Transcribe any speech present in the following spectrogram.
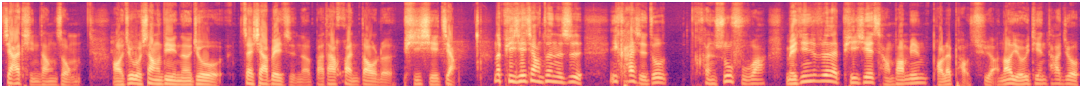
家庭当中啊，结果上帝呢就在下辈子呢把他换到了皮鞋匠。那皮鞋匠真的是一开始都很舒服啊，每天就是在皮鞋厂旁边跑来跑去啊。然后有一天他就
